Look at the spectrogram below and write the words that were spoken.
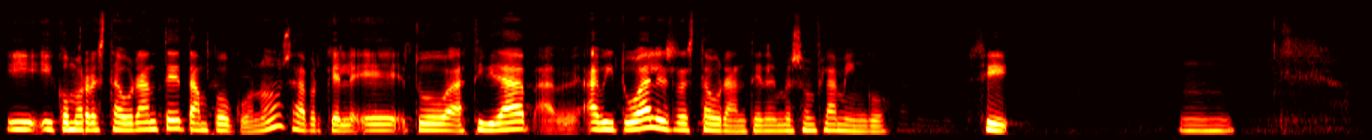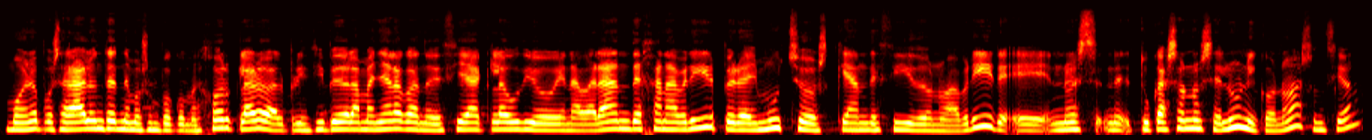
Y, como restaurante tampoco, ¿no? O sea, porque eh, tu actividad habitual es restaurante en el Mesón Flamingo. Sí. Bueno, pues ahora lo entendemos un poco mejor. Claro, al principio de la mañana cuando decía Claudio en Abarán dejan abrir, pero hay muchos que han decidido no abrir. Eh, no es, tu caso no es el único, ¿no, Asunción?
